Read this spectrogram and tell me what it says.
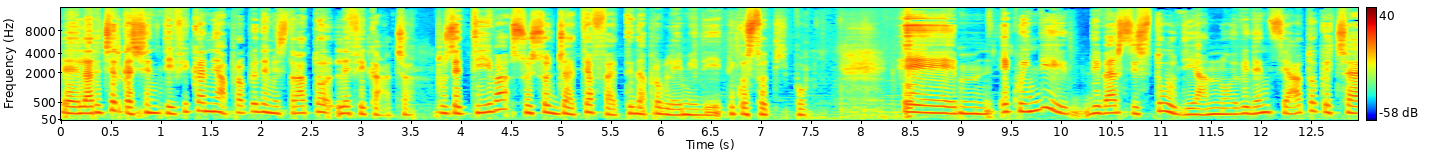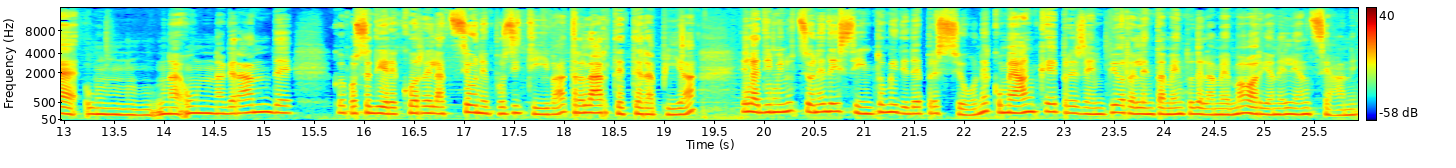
eh, la ricerca scientifica ne ha proprio dimostrato l'efficacia positiva sui soggetti affetti da problemi di, di questo tipo. E, e, quindi diversi studi hanno evidenziato che c'è un, una, una grande come posso dire, correlazione positiva tra l'arte terapia e la diminuzione dei sintomi di depressione, come anche per esempio il rallentamento della memoria negli anziani.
